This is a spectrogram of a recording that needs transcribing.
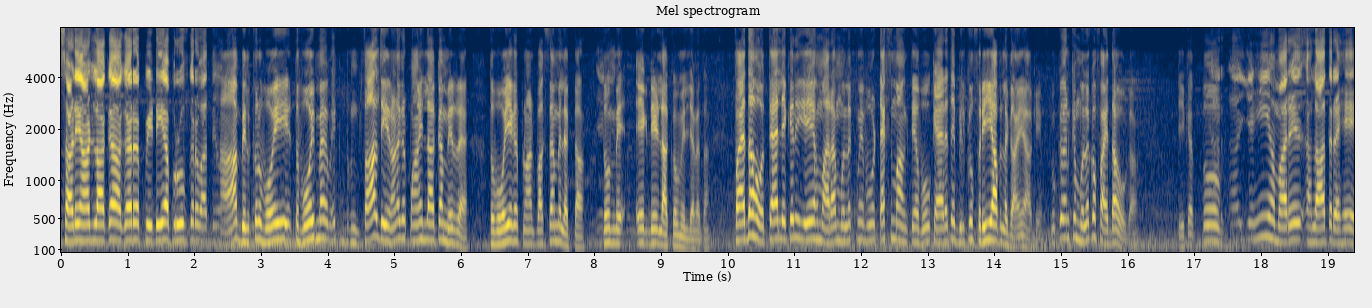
साढ़े आठ लाख का अगर पीटीए अप्रूव करवाते हो। हाँ बिल्कुल वही तो वही मैं एक साल दे रहा हूँ अगर पाँच लाख का मिल रहा है तो वही अगर प्लांट पाकिस्तान में लगता तो मैं एक डेढ़ लाख का मिल जाना था। फ़ायदा होता है, लेकिन ये हमारा मुल्क में वो टैक्स मांगते हैं, वो कह रहे थे, बिल्कुल फ्री आप लगाएँ आके क्योंकि उनके मुल्क को फ़ायदा होगा। ठीक है तो यही हमारे हालात रहे।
